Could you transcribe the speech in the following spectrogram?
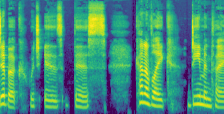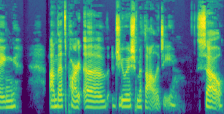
Dybbuk, which is this kind of like demon thing um, that's part of Jewish mythology. So,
